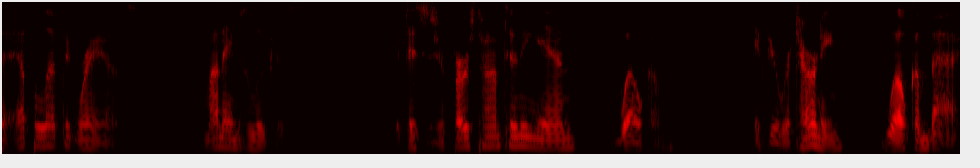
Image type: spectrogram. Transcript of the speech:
to Epileptic Rants. My name is Lucas. If this is your first time tuning in, welcome. If you're returning, welcome back.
